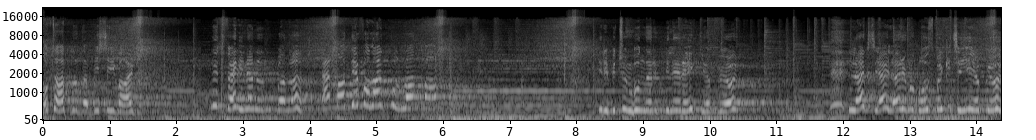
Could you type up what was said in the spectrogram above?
O tatlıda bir şey vardı. Lütfen inanın bana. Ben madde falan kullanmam. Biri bütün bunları bilerek yapıyor. Lakşya aramı bozmak için yapıyor.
